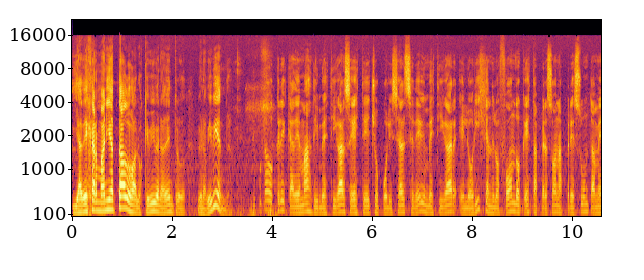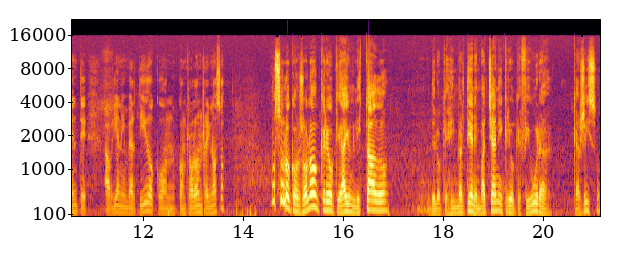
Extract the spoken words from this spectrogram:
y a dejar maniatados a los que viven adentro de una vivienda. Diputado, ¿cree que además de investigarse este hecho policial, se debe investigar el origen de los fondos que estas personas presuntamente habrían invertido con, con Rolón Reynoso? No solo con Rolón, creo que hay un listado de lo que invertían en Bachani, creo que figura Carrizo,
